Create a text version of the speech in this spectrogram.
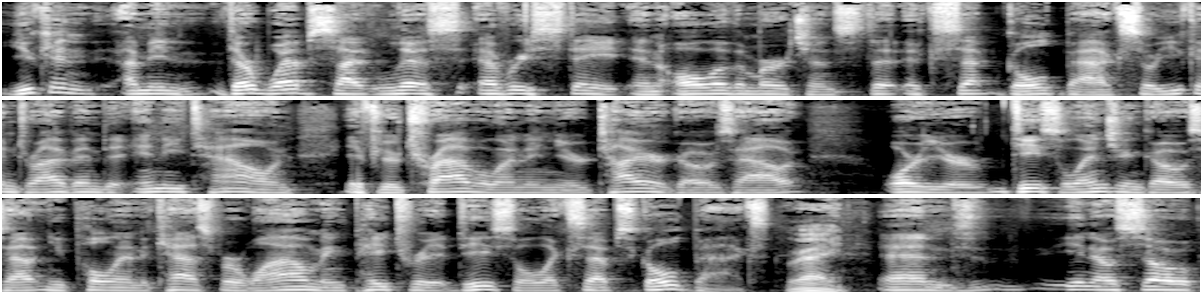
You can, I mean, their website lists every state and all of the merchants that accept goldback. So you can drive into any town if you're traveling and your tire goes out or your diesel engine goes out and you pull into Casper, Wyoming, Patriot Diesel accepts goldbacks. Right. And, you know, so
